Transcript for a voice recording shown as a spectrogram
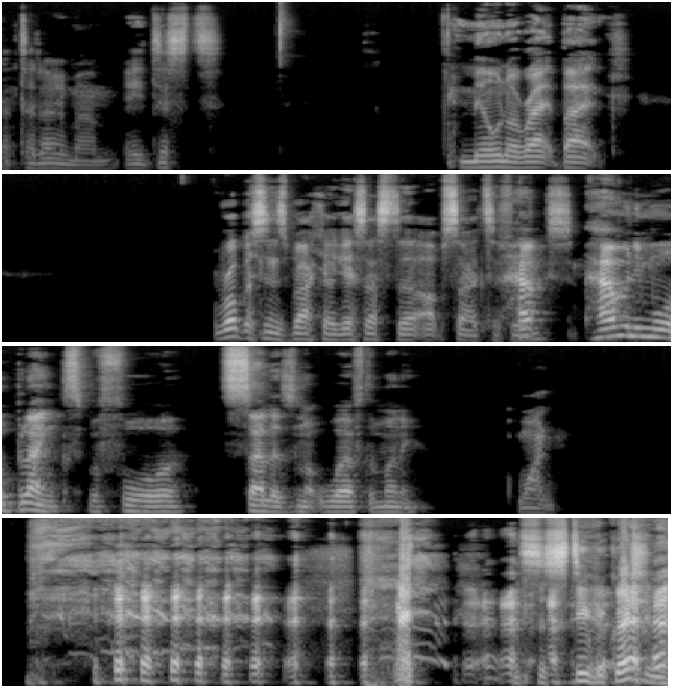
I don't know, man. It just Milner right back. Robertson's back. I guess that's the upside to How things. how many more blanks before Salah's not worth the money? One. That's a stupid question.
